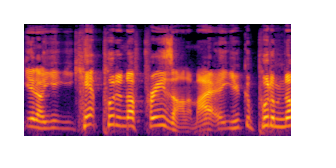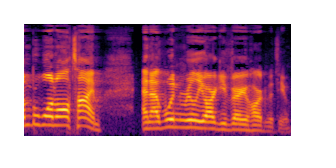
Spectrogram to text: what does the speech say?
you know, you, you can't put enough praise on him. I you could put him number one all time, and I wouldn't really argue very hard with you.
